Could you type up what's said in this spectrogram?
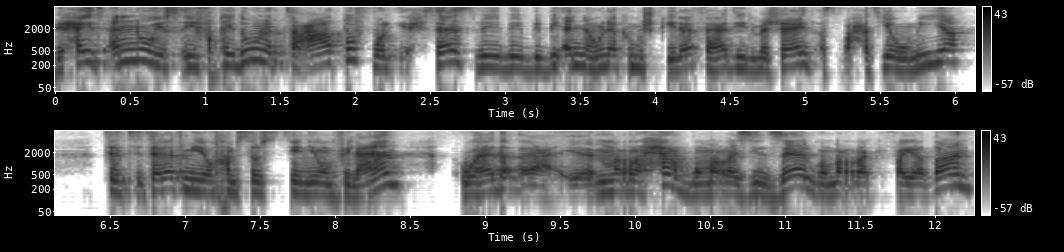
بحيث أنه يفقدون التعاطف والإحساس بأن هناك مشكلة فهذه المشاهد أصبحت يومية 365 يوم في العام وهذا مرة حرب ومرة زلزال ومرة فيضان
